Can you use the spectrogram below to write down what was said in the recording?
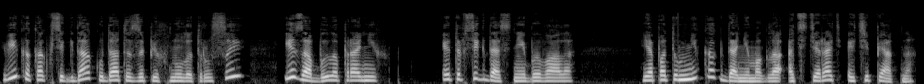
Вика, как всегда, куда-то запихнула трусы и забыла про них. Это всегда с ней бывало. Я потом никогда не могла отстирать эти пятна.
